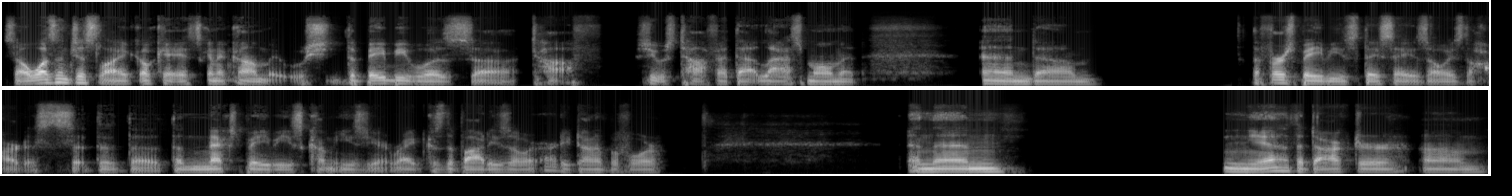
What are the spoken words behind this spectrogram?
So it wasn't just like okay it's going to come was, the baby was uh, tough she was tough at that last moment and um, the first babies they say is always the hardest the the, the next babies come easier right because the body's already done it before. And then yeah the doctor um,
